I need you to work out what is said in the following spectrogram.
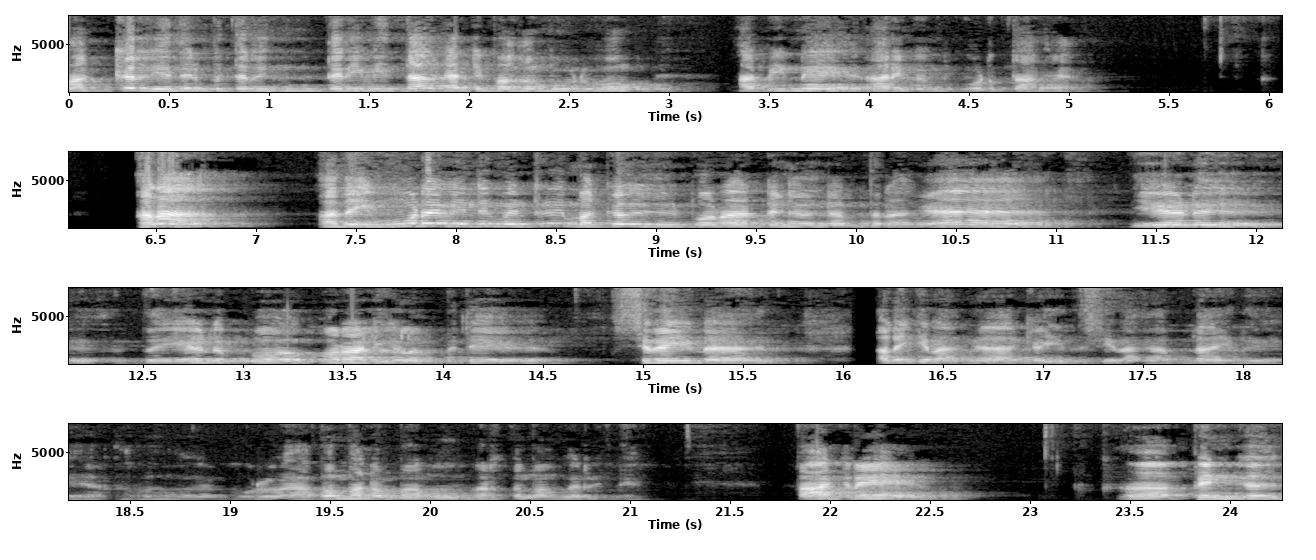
மக்கள் எதிர்ப்பு தெரி தெரிவித்தால் கண்டிப்பாக மூடுவோம் அப்படின்னு அறிவிப்பு கொடுத்தாங்க. ஆனா அதை மூட வேண்டும் என்று மக்கள் போராட்டங்கள் நடத்துறாங்க. ஏழு ஏழு போ போராளிகளை வந்துட்டு சிறையில அடைக்கிறாங்க. கைது செய்யறாங்க அப்படின்னா இது ஒரு அவமானமாகவும் வருத்தமாகவும் இருக்குது பார்க்குறேன் பெண்கள்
